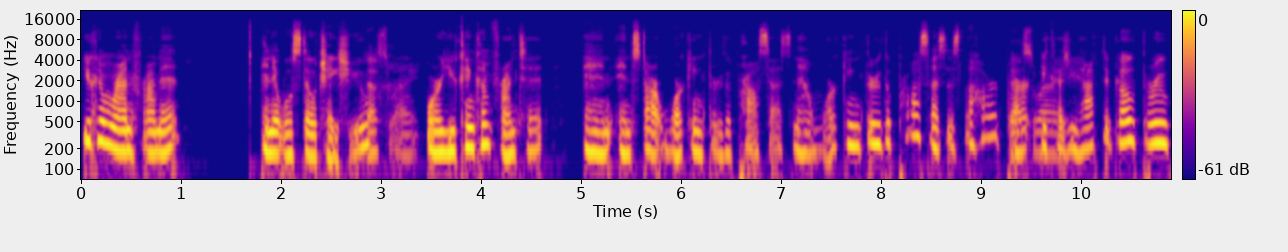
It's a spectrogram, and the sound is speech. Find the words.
you can run from it and it will still chase you That's right. or you can confront it and and start working through the process now Mhm. working through the process is the hard part That's because you have to go through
